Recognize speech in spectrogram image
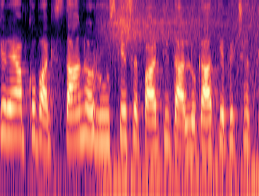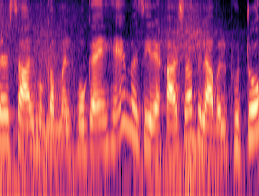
کریں آپ کو پاکستان اور روس کے سفارتی تعلقات کے پچھتر سال مکمل ہو گئے ہیں۔ وزیر خارجہ بلاول بھٹو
